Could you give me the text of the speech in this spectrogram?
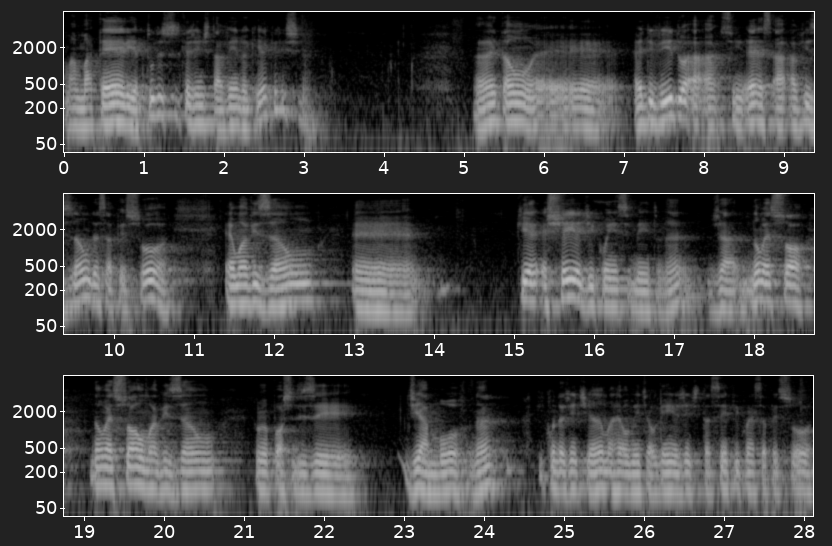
a matéria, tudo isso que a gente está vendo aqui é Cristo. Ah, então, é, é, é devido a, assim, é, a, a, visão dessa pessoa é uma visão é, que é, é cheia de conhecimento, né? Já não é só não é só uma visão, como eu posso dizer, de amor, né? Que quando a gente ama realmente alguém, a gente está sempre com essa pessoa.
